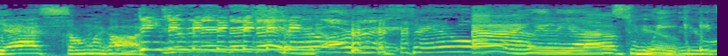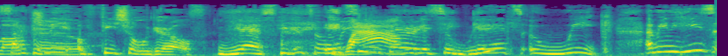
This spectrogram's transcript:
Yes, oh my god. Ding, ding, ding, ding, ding, ding, ding. All right. Pharrell I Williams week. You it's actually him. official, girls. Yes, He gets a it's week? Wow, he gets a He week? gets a week. I mean, he's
